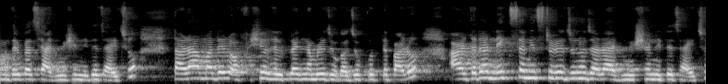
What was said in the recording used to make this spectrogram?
আমাদের কাছে অ্যাডমিশন নিতে চাইছো, তারা আমাদের অফিসিয়াল হেল্পলাইন নাম্বারে যোগাযোগ করতে পারো। আর যারা নেক্সট সেমিস্টারের জন্য যারা অ্যাডমিশন নিতে চাইছো,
